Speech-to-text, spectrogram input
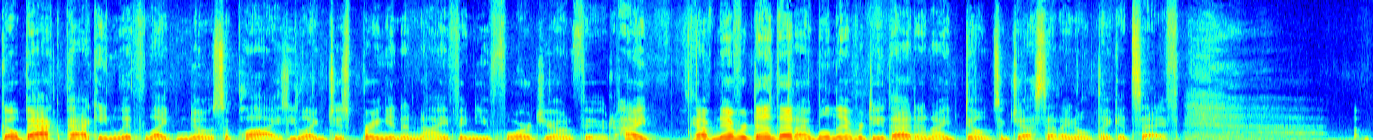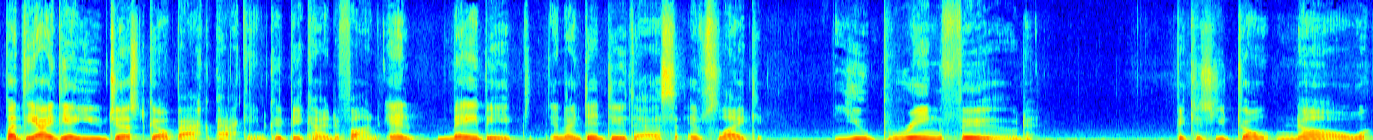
go backpacking with like no supplies. You like just bring in a knife and you forage your own food. I have never done that. I will never do that. And I don't suggest that. I don't think it's safe. But the idea you just go backpacking could be kind of fun. And maybe, and I did do this, it's like you bring food because you don't know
